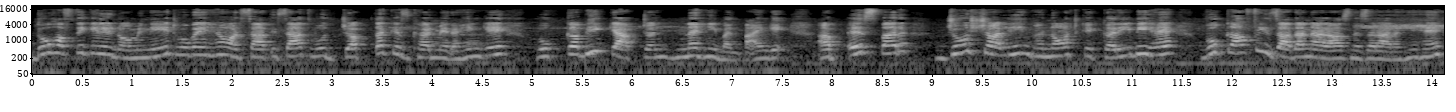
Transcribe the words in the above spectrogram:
दो हफ़्ते के लिए नॉमिनेट हो गए हैं और साथ ही साथ वो जब तक इस घर में रहेंगे, वो कभी कैप्टन नहीं बन पाएँगे। अब इस पर जो शालीन भनौट के करीबी है, वो काफ़ी ज़्यादा नाराज़ नज़र आ रहे हैं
